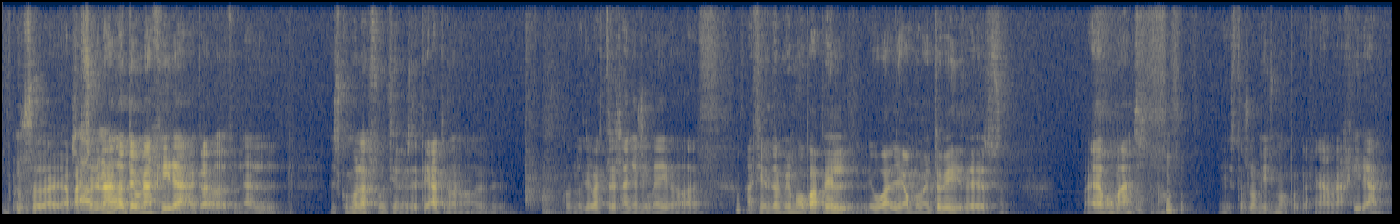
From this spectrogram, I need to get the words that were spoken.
incluso apasionándote una gira, claro, al final es como las funciones de teatro, ¿no? Cuando llevas tres años y medio haciendo el mismo papel, igual llega un momento que dices, hay algo más, ¿no? Y esto es lo mismo, porque al final una gira,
